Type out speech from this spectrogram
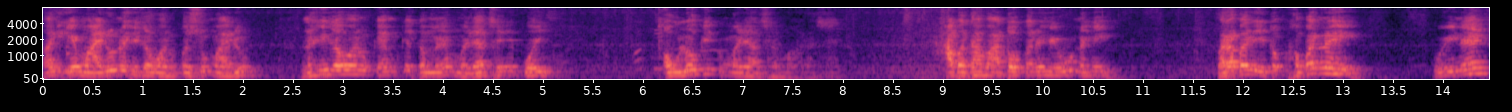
અને એ માર્યું નહીં જવાનું. કશું માર્યું નહીં જવાનું. કેમ કે તમે મળ્યા છે કોઈ અવલૌકિક મળ્યા છે માણસ આ બધા વાતો કરે એવું નહીં. બરાબર? એ તો ખબર નહીં. કોઈને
